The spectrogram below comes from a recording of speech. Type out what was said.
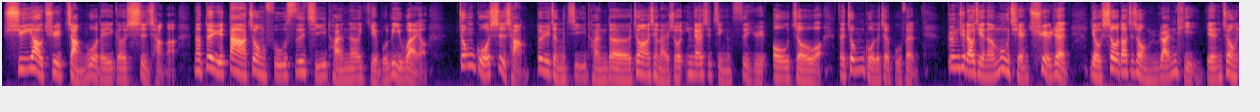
需要去掌握的一个市场啊。那对于大众福斯集团呢，也不例外哦。中国市场对于整个集团的重要性来说，应该是仅次于欧洲哦。在中国的这部分，根据了解呢，目前确认有受到这种软体严重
